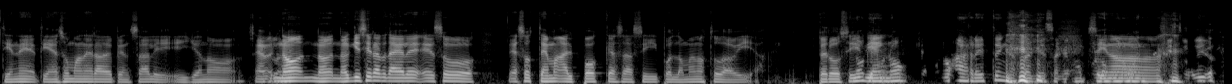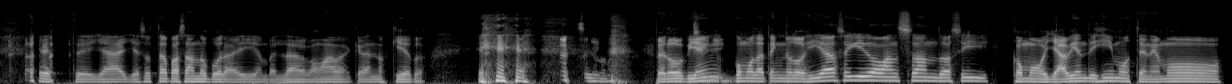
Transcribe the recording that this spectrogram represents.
tiene, tiene su manera de pensar y, yo no, no, no, no quisiera traer eso, esos temas al podcast así, por lo menos todavía. Pero sí, bien. no, nos arresten hasta que saquemos sí, no, este, ya, ya eso está pasando por ahí, en verdad. Vamos a quedarnos quietos. Pero bien, como la tecnología ha seguido avanzando así, como ya bien dijimos, tenemos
